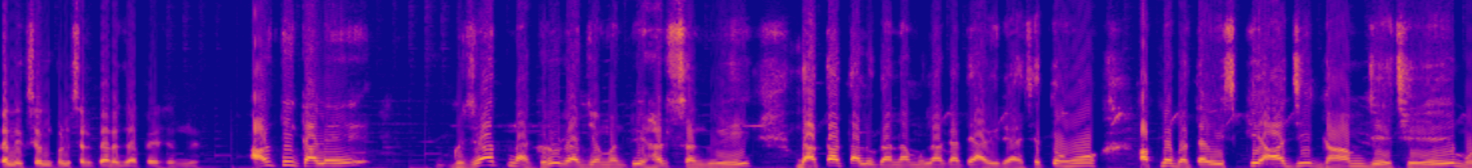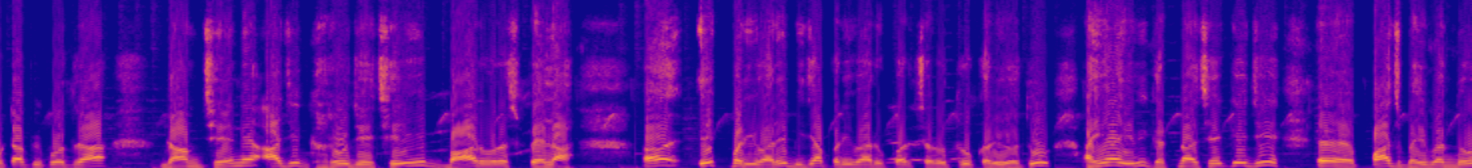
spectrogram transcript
કનેક્શન પણ સરકાર જ આપે છે અમને. આવતીકાલે ગુજરાતના ગૃહ રાજ્યમંત્રી હર્ષ સંઘવી દાતા તાલુકાના મુલાકાતે આવી રહ્યા છે. તો હું આપને બતાવીશ કે આ જે ગામ જે છે, મોટા પીપોદરા ગામ છે ને આ જે ઘરો જે છે, બાર વર્ષ પહેલા એક પરિવારે બીજા પરિવાર ઉપર ચડોતરું કર્યું હતું. અહીંયા એવી ઘટના છે કે જે પાંચ ભાઈબંધો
